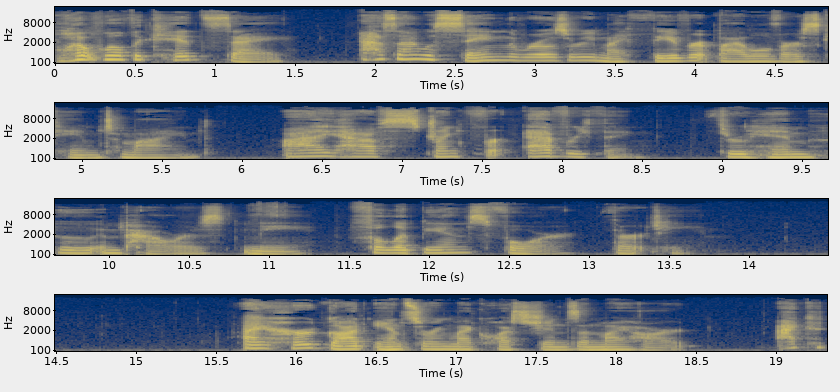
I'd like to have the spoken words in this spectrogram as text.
What will the kids say? As I was saying the rosary, my favorite Bible verse came to mind. I have strength for everything through him who empowers me. Philippians 4 13. I heard God answering my questions in my heart. I could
